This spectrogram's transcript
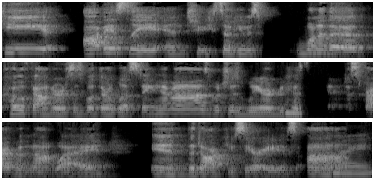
he obviously into so he was one of the co-founders is what they're listing him as, which is weird because mm-hmm. describe him that way in the docu series. Um, right.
